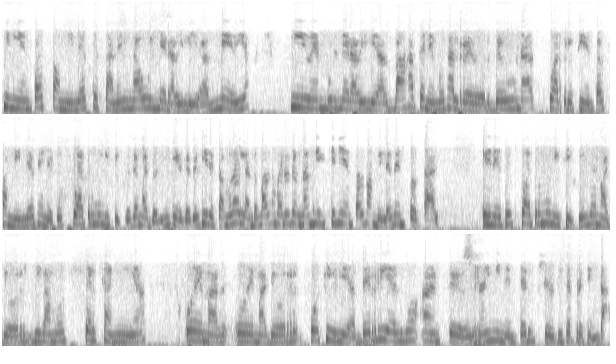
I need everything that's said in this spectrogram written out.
500 familias que están en una vulnerabilidad media y en vulnerabilidad baja tenemos alrededor de unas 400 familias en esos cuatro municipios de mayor incidencia. Es decir, estamos hablando más o menos de unas 1.500 familias en total en esos cuatro municipios de mayor, digamos, cercanía o de, mar- o de mayor posibilidad de riesgo ante Sí. una inminente erupción si se presentara.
